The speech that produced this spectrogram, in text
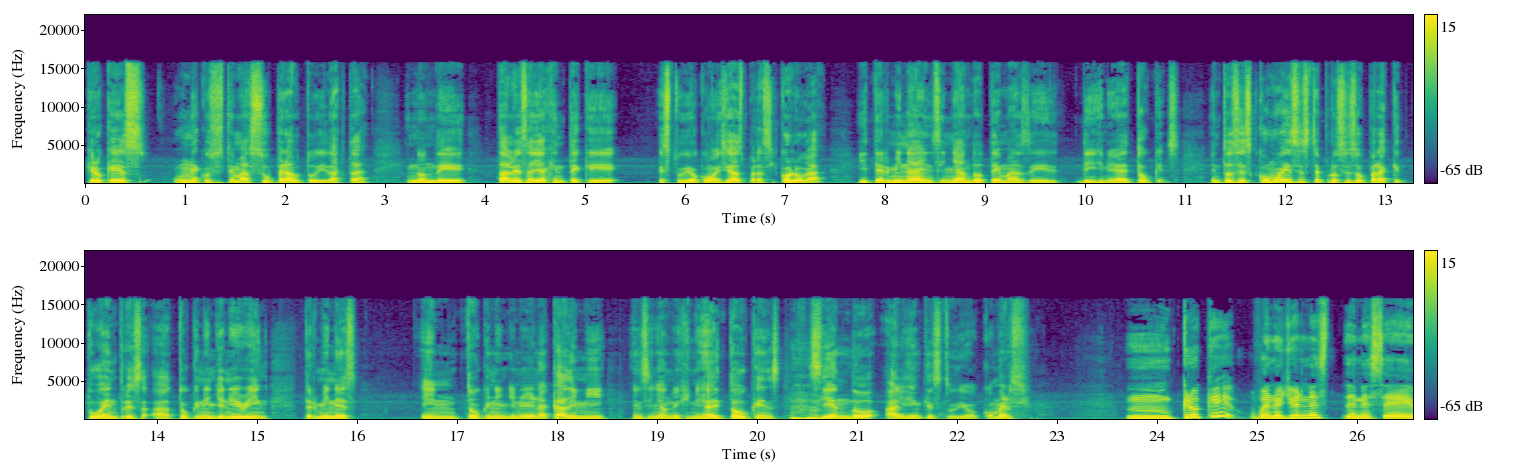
creo que es un ecosistema súper autodidacta, en donde tal vez haya gente que estudió, como decías, para psicóloga y termina enseñando temas de, de ingeniería de tokens. Entonces, ¿cómo es este proceso para que tú entres a Token Engineering, termines en Token Engineering Academy enseñando ingeniería de tokens, siendo alguien que estudió comercio? Mm, creo que, bueno, yo en, en ese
